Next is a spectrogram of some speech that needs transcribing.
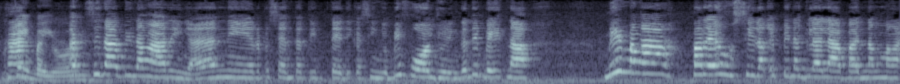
ha? Magkaiba yun. At sinabi na nga rin yan ni Representative Teddy Casino before, during the debate, na may mga pareho silang ipinaglalaban ng mga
